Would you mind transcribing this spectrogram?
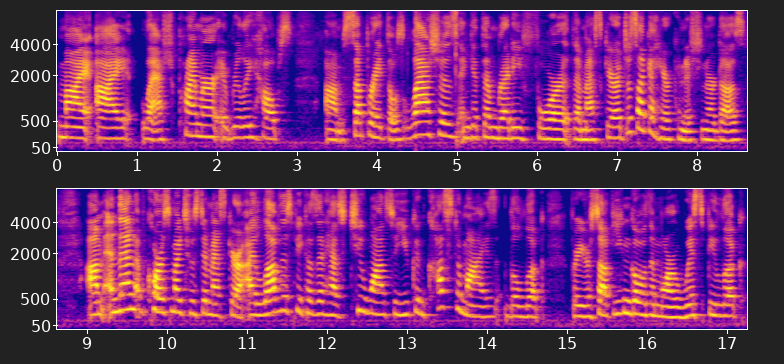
my eyelash primer, it really helps um, separate those lashes and get them ready for the mascara, just like a hair conditioner does. Um, and then, of course, my Twisted Mascara. I love this because it has two wands, so you can customize the look for yourself. You can go with a more wispy look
